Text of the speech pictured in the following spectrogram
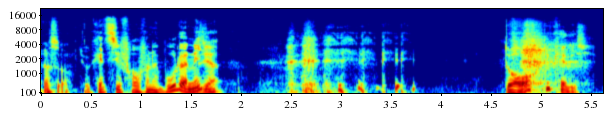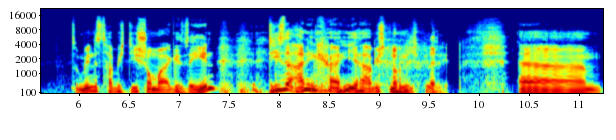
Achso. Du kennst die Frau von der Bruder nicht? Ja. Doch, die kenne ich. Zumindest habe ich die schon mal gesehen. Diese Annika hier habe ich noch nicht gesehen. Ähm,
